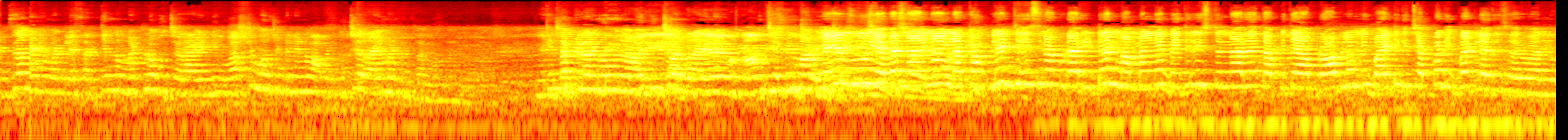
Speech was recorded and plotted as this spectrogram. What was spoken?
ఎగ్జామ్ రాయమంటలేదు సార్. కింద మట్టిలో కూర్చో రాయండి వర్షం వచ్చింటే నేను అక్కడ కూర్చో రాయమంటాను సార్ మమ్మల్ని కింద పిల్లలు రూమ్ కూర్చొని రాయలేము అని చెప్పి మాట మేము ఎవరినైనా ఇలా కంప్లైంట్ చేసినా కూడా రిటర్న్ మమ్మల్ని బెదిరిస్తున్నారే తప్పితే ఆ ప్రాబ్లమ్ని బయటికి చెప్పనివ్వట్లేదు సార్ వాళ్ళు.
